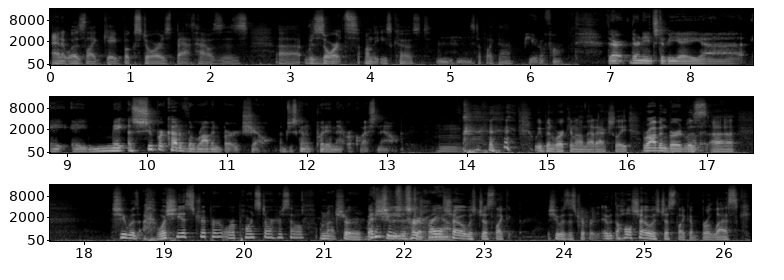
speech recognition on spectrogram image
and it was like gay bookstores, bathhouses, uh, resorts on the East Coast, stuff like that. beautiful. There there needs to be a uh, a a ma- a supercut of the Robin Byrd show. I'm just going to put in that request now. We've been working on that actually. Robin Byrd was. Uh, she was was she a stripper or a porn star herself? I'm not sure, but think she was a her whole yeah. show was just like she was a stripper. It, the whole show was just like a burlesque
